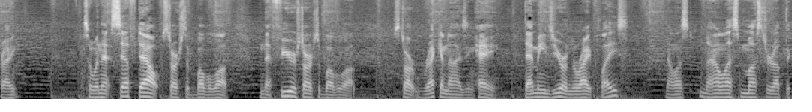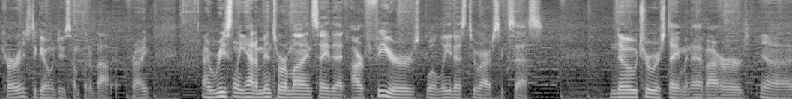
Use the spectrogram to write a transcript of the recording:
right so when that self-doubt starts to bubble up when that fear starts to bubble up start recognizing hey that means you're in the right place now let's now let's muster up the courage to go and do something about it right i recently had a mentor of mine say that our fears will lead us to our success no truer statement have I heard. Uh,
